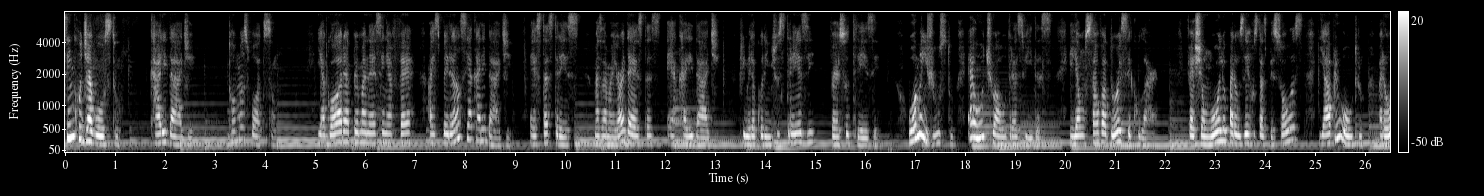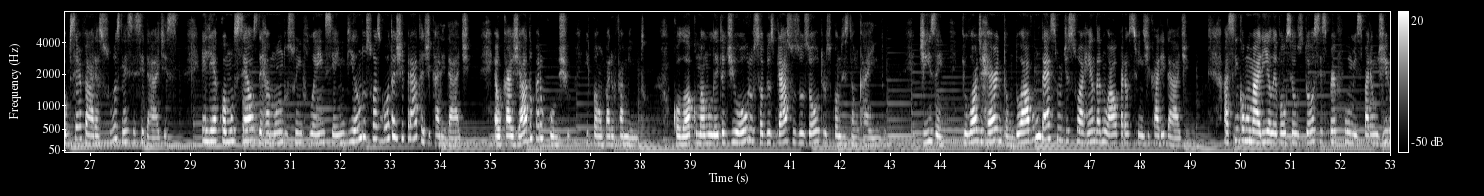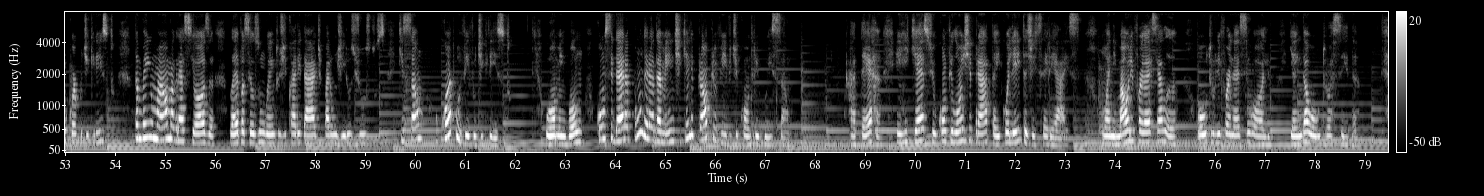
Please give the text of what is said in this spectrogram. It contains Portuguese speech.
5 de agosto Caridade Thomas Watson E agora permanecem a fé, a esperança e a caridade, estas três, mas a maior destas é a caridade. 1 Coríntios 13, verso 13. O homem justo é útil a outras vidas. Ele é um salvador secular. Fecha um olho para os erros das pessoas e abre o outro para observar as suas necessidades. Ele é como os céus derramando sua influência e enviando suas gotas de prata de caridade. É o cajado para o coxo e pão para o faminto. Coloca uma muleta de ouro sob os braços dos outros quando estão caindo. Dizem que o Lord Harrington doava um décimo de sua renda anual para os fins de caridade. Assim como Maria levou seus doces perfumes para ungir o corpo de Cristo, também uma alma graciosa leva seus ungüentos de caridade para ungir os justos, que são o corpo vivo de Cristo. O homem bom considera ponderadamente que ele próprio vive de contribuição. A terra enriquece-o com filões de prata e colheitas de cereais. Um animal lhe fornece a lã, outro lhe fornece o óleo, e ainda outro a seda.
